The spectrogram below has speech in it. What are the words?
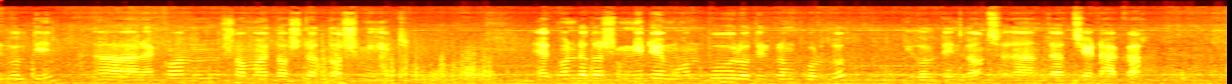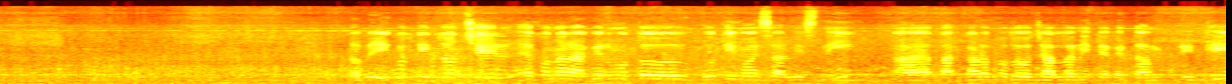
ইগল তিন, আর এখন সময় দশটা দশ মিনিট। এক ঘণ্টা দশ মিনিটে মোহনপুর অতিক্রম করল ইগল তিন লঞ্চ যাচ্ছে ঢাকা। তবে ইগল তিন লঞ্চের এখন আর আগের মতো গতিময় সার্ভিস নেই। তার কারণ হলো জ্বালানি তেলের দাম বৃদ্ধি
